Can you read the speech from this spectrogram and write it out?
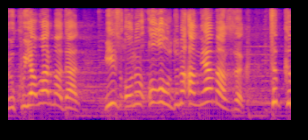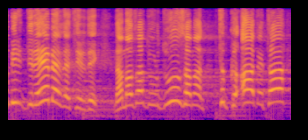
rukuya varmadan biz onu o olduğunu anlayamazdık. Tıpkı bir direğe benzetirdik. Namaza durduğu zaman tıpkı adeta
